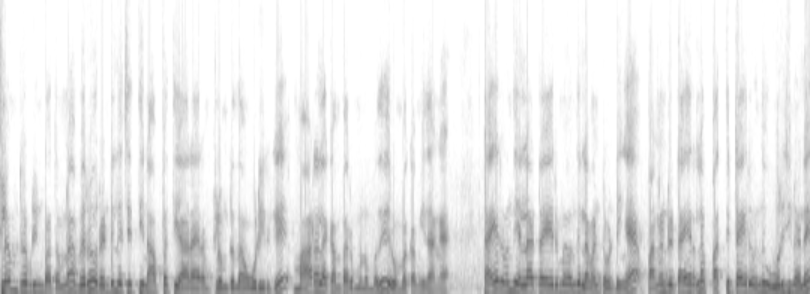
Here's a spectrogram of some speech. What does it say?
கிலோமீட்டர் அப்படின்னு பார்த்தோம்னா வெறும் ரெண்டு லட்சத்தி நாற்பத்தி ஆறாயிரம் கிலோமீட்டர் தான் ஓடி இருக்கு. மாடலை கம்பேர் பண்ணும்போது ரொம்ப கம்மி தாங்க டயர் வந்து எல்லா டயருமே வந்து லெவன் டுவெண்ட்டிங்க பன்னெண்டு டயரில் பத்து டயர் வந்து ஒரிஜினலு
